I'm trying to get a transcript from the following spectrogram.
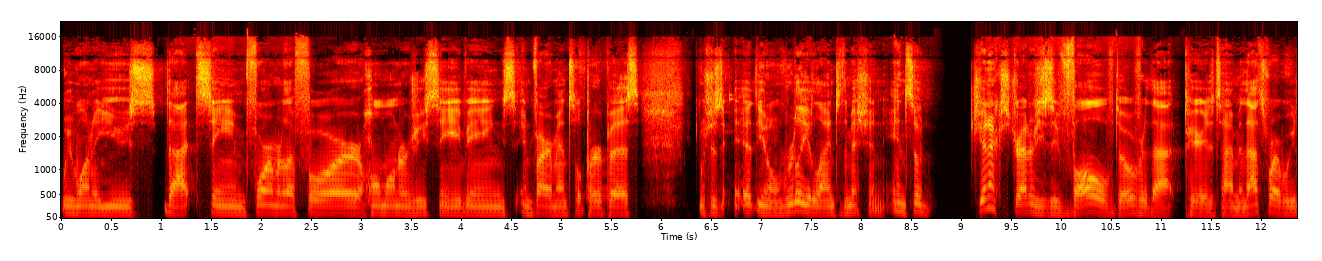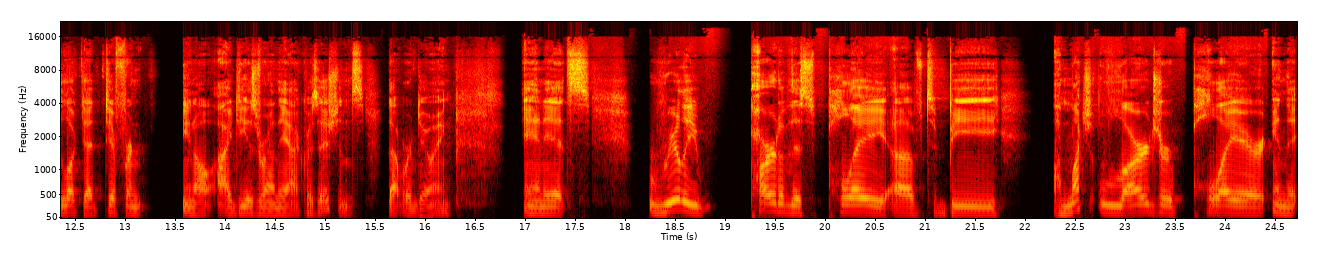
we want to use that same formula for home energy savings, environmental purpose, which is eh, you know really aligned to the mission. And so Generac's strategies evolved over that period of time, and that's why we looked at different you know ideas around the acquisitions that we're doing, and it's really part of this play of to be a much larger player in the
